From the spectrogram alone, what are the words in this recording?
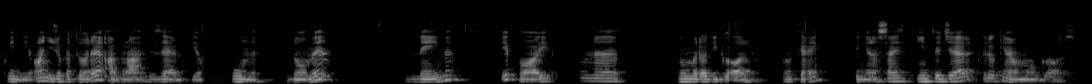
Quindi ogni giocatore avrà ad esempio un nome, name e poi un numero di goal, ok? Quindi una size integer e lo chiamiamo goals.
